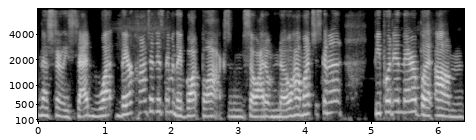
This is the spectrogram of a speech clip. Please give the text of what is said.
necessarily said what their content is. I mean, they bought blocks. And so I don't know how much is going to be put in there, but um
